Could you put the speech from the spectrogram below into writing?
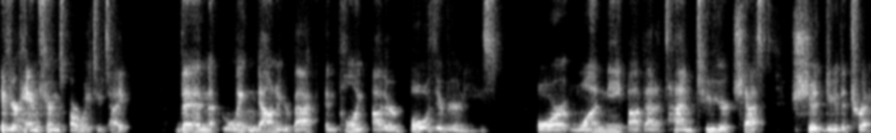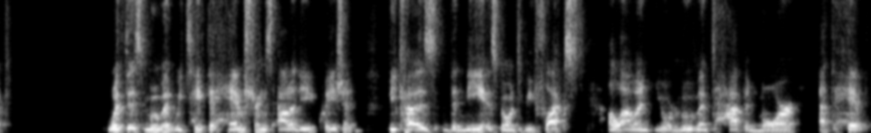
If your hamstrings are way too tight, then laying down on your back and pulling either both of your knees or one knee up at a time to your chest should do the trick. With this movement, we take the hamstrings out of the equation because the knee is going to be flexed, allowing your movement to happen more at the hip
